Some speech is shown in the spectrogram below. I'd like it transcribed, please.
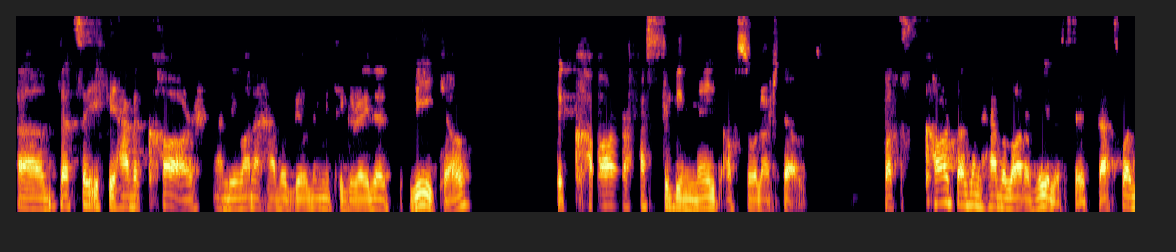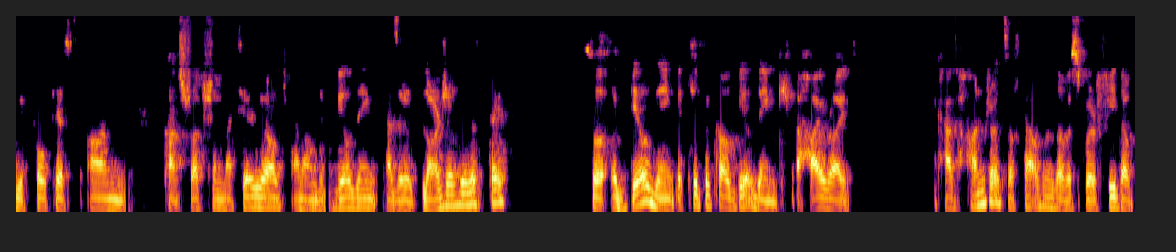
uh, let's say if we have a car and we want to have a building integrated vehicle, the car has to be made of solar cells. But car doesn't have a lot of real estate. That's why we focused on construction materials and on the building as a larger real estate. So a building, a typical building, a high rise, has hundreds of thousands of square feet of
